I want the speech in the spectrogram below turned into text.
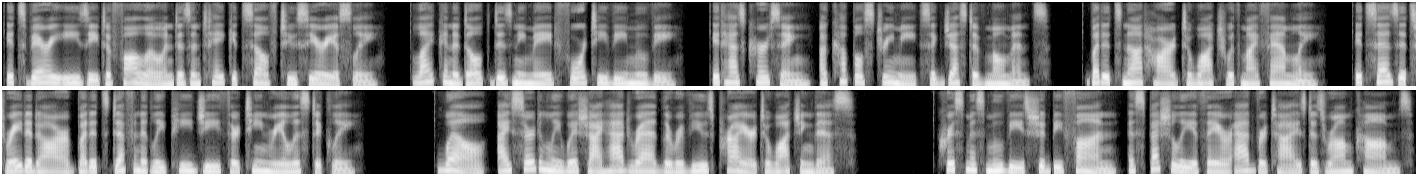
It's very easy to follow and doesn't take itself too seriously. Like an adult Disney made for TV movie. It has cursing, a couple streamy, suggestive moments. But it's not hard to watch with my family. It says it's rated R, but it's definitely PG 13 realistically. Well, I certainly wish I had read the reviews prior to watching this. Christmas movies should be fun, especially if they are advertised as rom coms.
